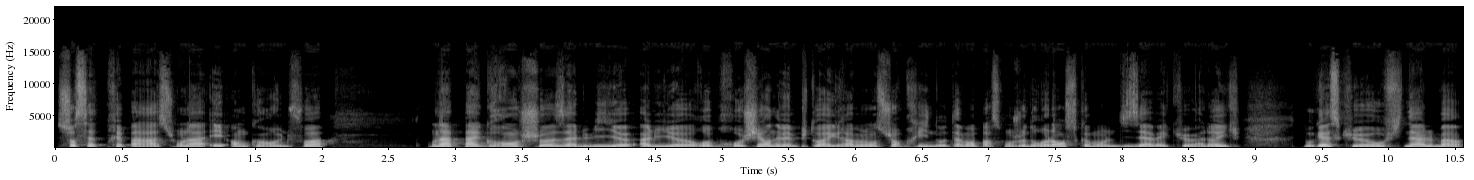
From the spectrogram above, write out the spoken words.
sur cette préparation-là, et encore une fois, on n'a pas grand chose à lui, euh, à lui euh, reprocher. On est même plutôt agréablement surpris, notamment par son jeu de relance, comme on le disait avec euh, Alric. Donc est-ce qu'au final, ben,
